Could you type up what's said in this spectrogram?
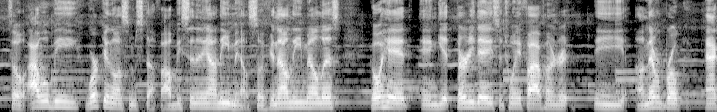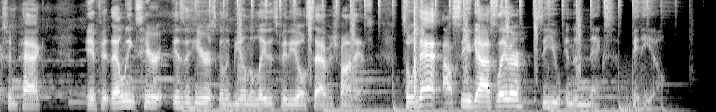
So I will be working on some stuff. I'll be sending out emails. So if you're not on the email list, go ahead and get 30 days to 2,500. The uh, Never Broke Action Pack. If it, that link's here isn't here, it's going to be on the latest video of Savage Finance. So with that, I'll see you guys later. See you in the next video.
